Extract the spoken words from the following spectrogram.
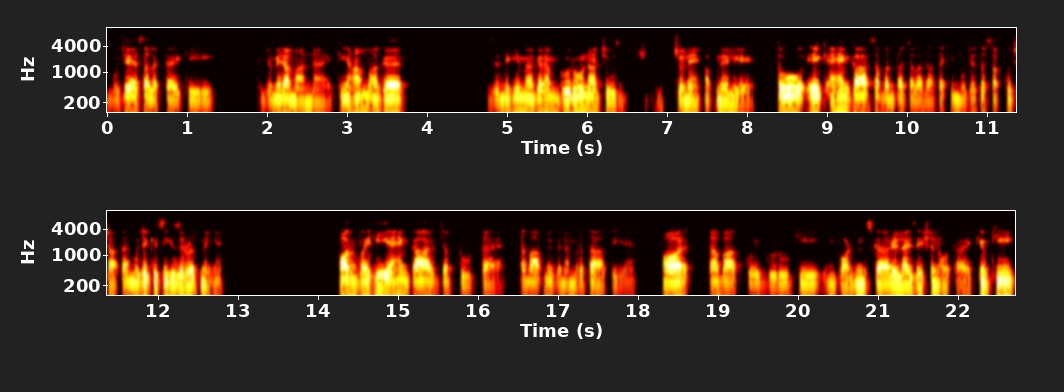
मुझे ऐसा लगता है कि जो मेरा मानना है कि हम अगर ज़िंदगी में अगर हम गुरु ना चुने अपने लिए तो एक अहंकार सा बनता चला जाता है कि मुझे तो सब कुछ आता है, मुझे किसी की ज़रूरत नहीं है। और वही अहंकार जब टूटता है, तब आप में विनम्रता आती है और तब आपको एक गुरु की इम्पोर्टेंस का रियलाइजेशन होता है। क्योंकि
